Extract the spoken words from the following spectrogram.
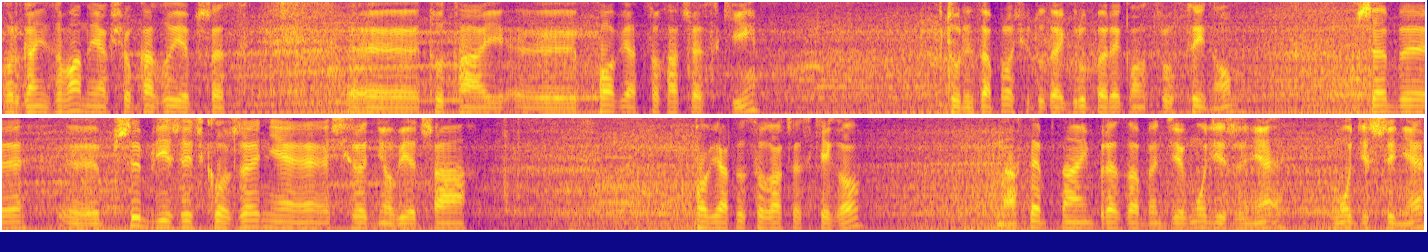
organizowany jak się okazuje przez e, tutaj e, powiat sochaczewski, który zaprosił tutaj grupę rekonstrukcyjną, żeby e, przybliżyć korzenie średniowiecza powiatu sochaczewskiego. Następna impreza będzie w Młodzieżynie, Młodzieżynie.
